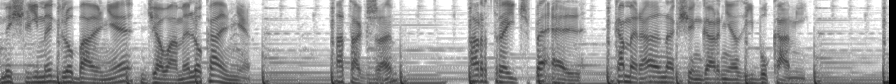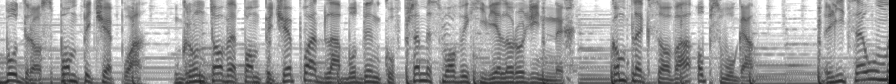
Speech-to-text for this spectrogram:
Myślimy globalnie, działamy lokalnie. A także Artrage.pl kameralna księgarnia z e-bookami. Budros pompy ciepła. Gruntowe pompy ciepła dla budynków przemysłowych i wielorodzinnych. Kompleksowa obsługa. Liceum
